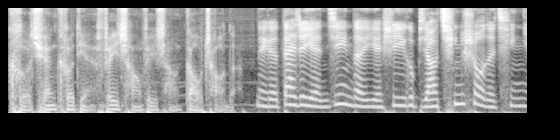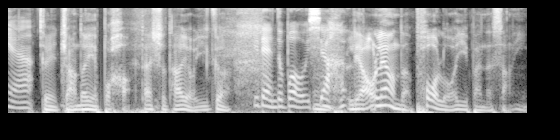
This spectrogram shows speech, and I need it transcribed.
可圈可点，非常非常高超的。那个戴着眼镜的也是一个比较清瘦的青年，对，长得也不好，但是他有一个 一点都不偶像。嗯嘹亮的破锣一般的嗓音。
